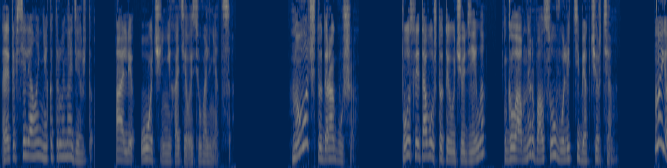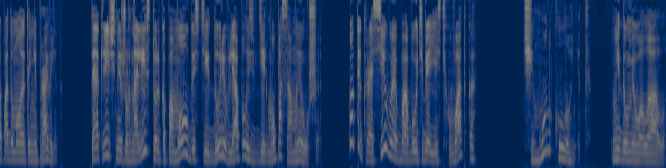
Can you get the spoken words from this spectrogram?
Это вселяло некоторую надежду. Али очень не хотелось увольняться. «Ну вот что, дорогуша, после того, что ты учудила, главный рвался уволить тебя к чертям. Но я подумала, это неправильно. Ты отличный журналист, только по молодости и дуре вляпалась в дерьмо по самые уши. Но ты красивая баба, у тебя есть хватка». «Чему он клонит?» — недоумевала Алла.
